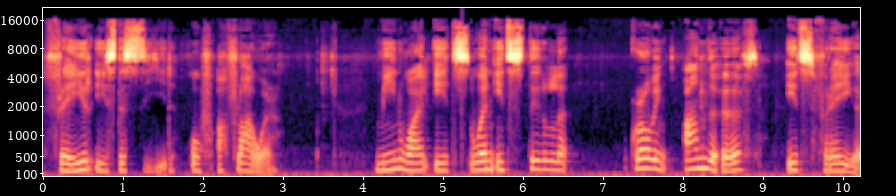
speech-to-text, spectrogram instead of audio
Freyr is the seed of a flower. Meanwhile, it's when it's still growing on the earth, it's Freyr.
